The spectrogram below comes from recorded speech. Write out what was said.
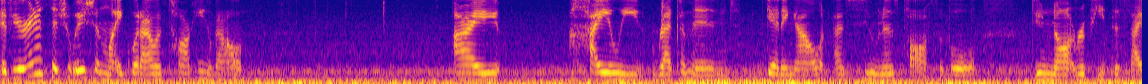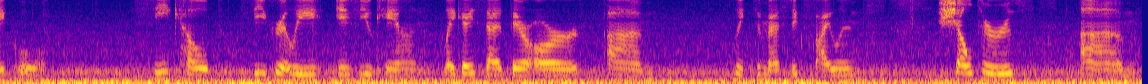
If you're in a situation like what I was talking about, I highly recommend getting out as soon as possible do not repeat the cycle. Seek help secretly if you can. Like I said, there are um, like domestic violence shelters. Um,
